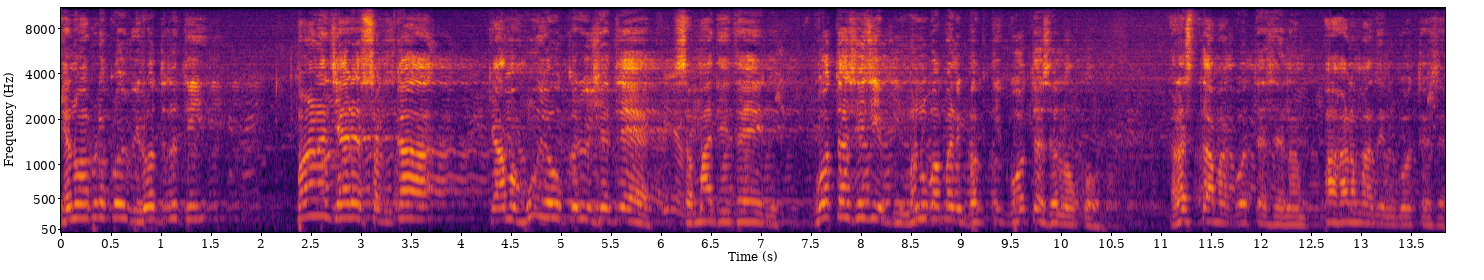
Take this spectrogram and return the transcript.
એનો આપણે કોઈ વિરોધ નથી. પણ જ્યારે શંકા કે આમાં હું એવું કર્યું છે એટલે સમાધિ થઈ ગોતે છે જે મનુ બાપાની ભક્તિ ગોતે છે લોકો. રસ્તામાં ગોતે છે આમ પહાડમાં જઈને ગોતે છે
